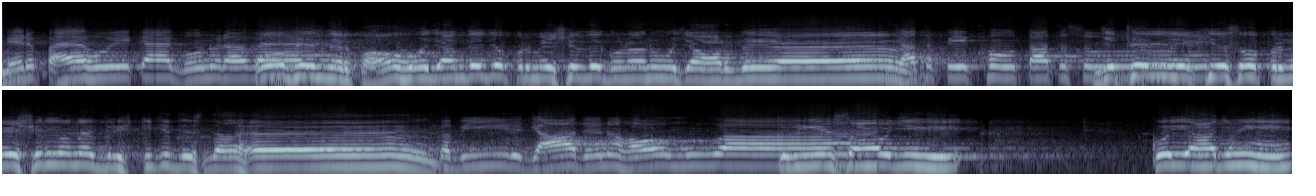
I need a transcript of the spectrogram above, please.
ਨਿਰਭੈ ਹੋਏ ਕੈ ਗੁਣ ਰਵੈ। ਉਹ ਫਿਰ ਨਿਰਭਉ ਹੋ ਜਾਂਦੇ ਜੋ ਪਰਮੇਸ਼ਰ ਦੇ ਗੁਣਾਂ ਨੂੰ ਉਚਾਰਦੇ ਆ। ਜਤ ਪੇਖੋ ਤਤ ਸੋ। ਜਿੱਥੇ ਵੀ ਵੇਖੀਏ ਸੋ ਪਰਮੇਸ਼ਰ ਹੀ ਉਹਨਾਂ ਦੀ ਦ੍ਰਿਸ਼ਟੀ 'ਚ ਦਿਸਦਾ ਹੈ। ਕਬੀਰ ਜਾ ਦਿਨ ਹਉ ਮੂਆ। ਕਬੀਰ ਸਾਹਿਬ ਜੀ ਕੋਈ ਆਦਮੀ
